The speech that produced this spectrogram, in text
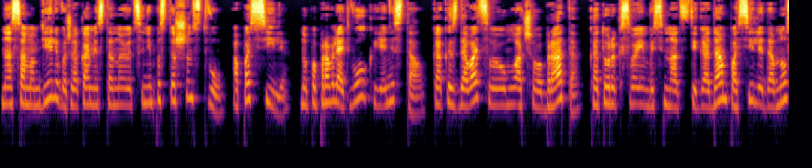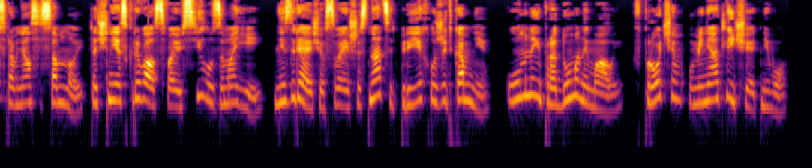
На самом деле вожаками становятся не по старшинству, а по силе, но поправлять волка я не стал, как издавать своего младшего брата, который к своим 18 годам по силе давно сравнялся со мной, точнее скрывал свою силу за моей. Не зря еще в свои 16 переехал жить ко мне. Умный и продуманный малый. Впрочем, у меня отличие от него.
